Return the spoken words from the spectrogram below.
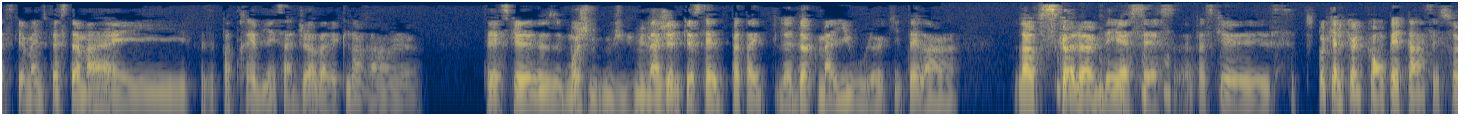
Parce que manifestement, il faisait pas très bien sa job avec Laurent, là. Est-ce que moi je, je m'imagine que c'était peut-être le Doc Mayou là, qui était leur leur psychologue des SS parce que c'est pas quelqu'un de compétent, c'est sûr.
